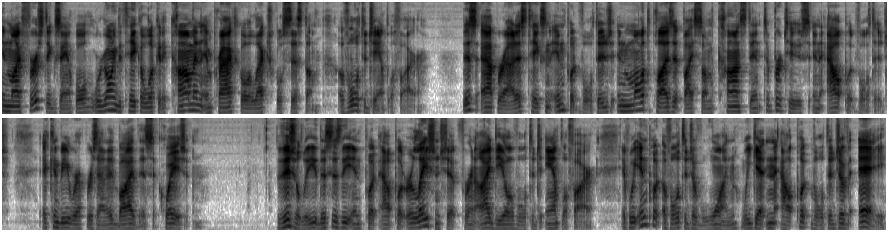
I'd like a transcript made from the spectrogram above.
In my first example, we're going to take a look at a common and practical electrical system, a voltage amplifier. This apparatus takes an input voltage and multiplies it by some constant to produce an output voltage it can be represented by this equation. Visually, this is the input-output relationship for an ideal voltage amplifier. If we input a voltage of 1, we get an output voltage of A.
